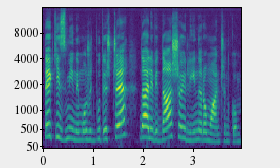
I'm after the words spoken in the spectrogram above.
та які зміни можуть бути ще далі від нашої Ліни Романченко.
